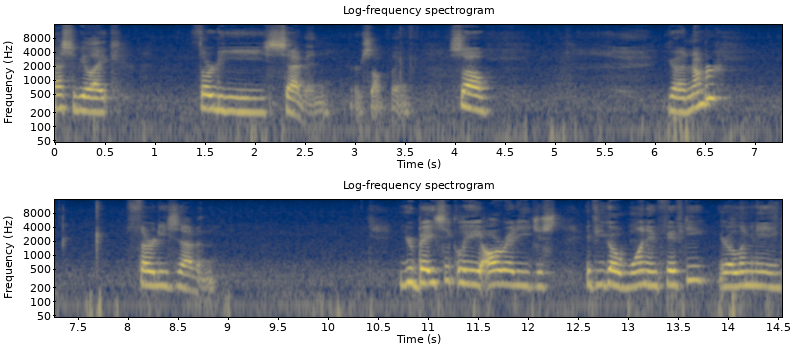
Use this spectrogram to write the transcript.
has to be like 37 or something. So, you got a number? 37. You're basically already just, if you go 1 in 50, you're eliminating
